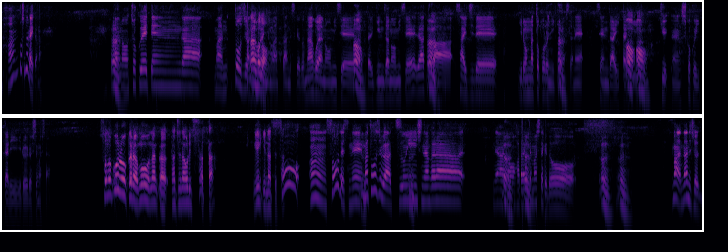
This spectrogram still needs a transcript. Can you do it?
半年ぐらいかな。うん。あの直営店が、まあ、当時は名古屋にもあったんですけど、名古屋のお店だったり、銀座のお店。で、あとは催事でいろんなところに行きましたね、仙台行ったり、四国行ったり、いろいろしてました。その頃からもうなんか立ち直りつつあった？元気になってた？そう、うん、そうですね、うん。まあ、当時は通院しながら、ねあうん。の働いてましたけど、うん。うん。まあ、なんでしょう、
